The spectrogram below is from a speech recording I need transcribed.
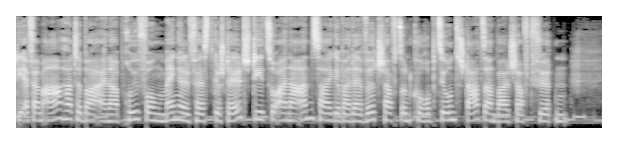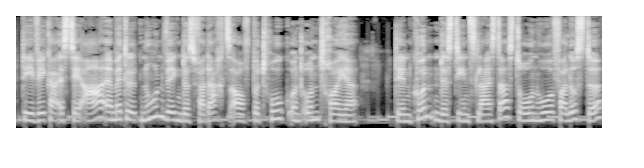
Die FMA hatte bei einer Prüfung Mängel festgestellt, die zu einer Anzeige bei der Wirtschafts- und Korruptionsstaatsanwaltschaft führten. Die WKSTA ermittelt nun wegen des Verdachts auf Betrug und Untreue. Den Kunden des Dienstleisters drohen hohe Verluste,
